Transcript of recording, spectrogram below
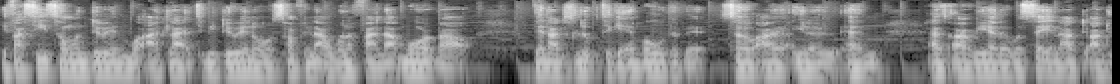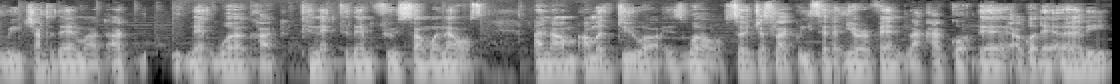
If I see someone doing what I'd like to be doing or something that I want to find out more about, then I just look to get involved with it. So I, you know, um, as Aurelia was saying, I'd, I'd reach out to them, I'd, I'd, network, I'd connect to them through someone else. And I'm, I'm a doer as well. So just like what you said at your event, like I got there, I got there early.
